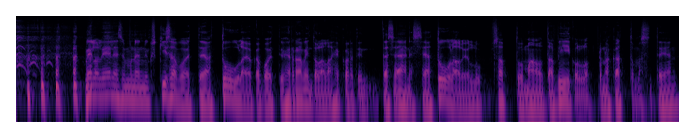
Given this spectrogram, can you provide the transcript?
Meillä oli eilen semmoinen yksi kisavoittaja Tuula, joka voitti yhden ravintolalahjakortin tässä äänessä. Ja Tuula oli ollut sattumalta viikonloppuna katsomassa teidän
